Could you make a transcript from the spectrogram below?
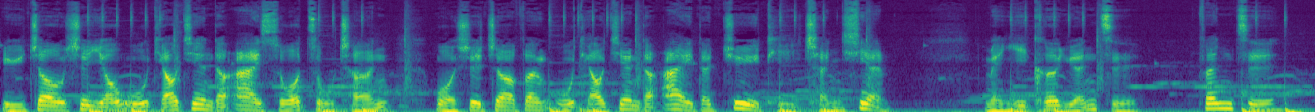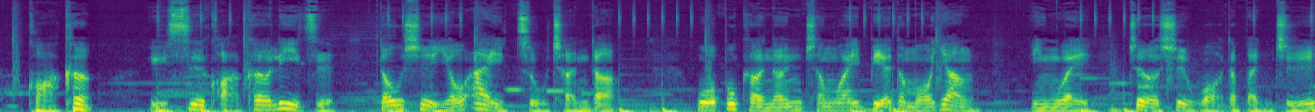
宇宙是由无条件的爱所组成，我是这份无条件的爱的具体呈现。每一颗原子、分子、夸克与四夸克粒子。都是由爱组成的。我不可能成为别的模样，因为这是我的本质，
